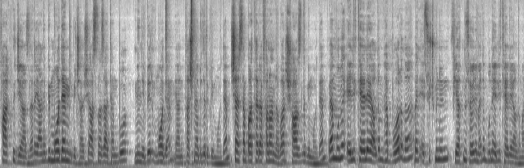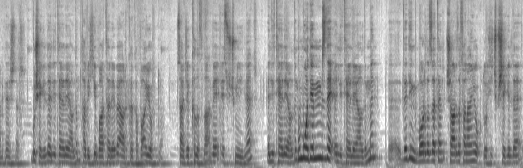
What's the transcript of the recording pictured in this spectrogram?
farklı cihazlara yani bir modem gibi çalışıyor. Aslında zaten bu mini bir modem yani taşınabilir bir modem. İçerisinde batarya falan da var. Şarjlı bir modem. Ben bunu 50 TL'ye aldım. Ha bu arada ben S3 Mini'nin fiyatını söylemedim. Bunu 50 TL'ye aldım arkadaşlar. Bu şekilde 50 TL'ye aldım. Tabii ki batarya ve arka kapağı yoktu. Sadece kılıfla ve S3 Mini ile 50 TL'ye aldım. Bu modemimizi de 50 TL'ye aldım ben. Ee, dediğim gibi orada zaten şarjı falan yoktu. Hiçbir şekilde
